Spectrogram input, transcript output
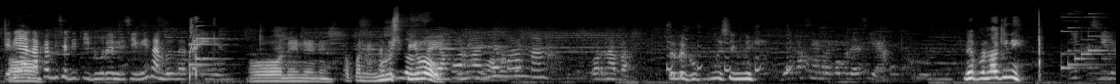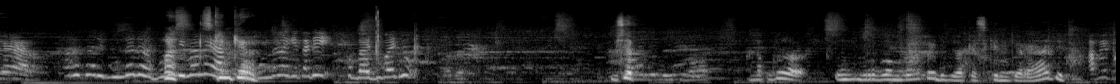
Jadi Oh. anaknya bisa ditidurin di sini sambil netein. oh nih nih nih apa nih nggak pillow Warnanya mana? Warna apa? ada gue pusing nih Gue kasih yang rekomendasi ya. ini apa lagi nih Skincare. Aduh cari bunda dah. Bunda Mas, di mana ya? skincare. Bunda lagi tadi ke baju-baju. buset anak gue umur belum berapa ya udah pakai skincare aja Apa itu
